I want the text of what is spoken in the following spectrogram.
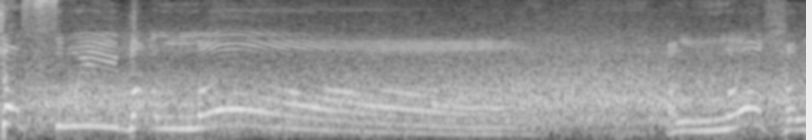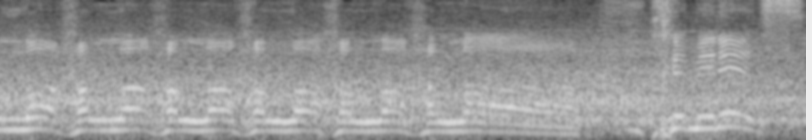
تصويب الله! الله الله الله الله الله الله الله. خيمينيز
